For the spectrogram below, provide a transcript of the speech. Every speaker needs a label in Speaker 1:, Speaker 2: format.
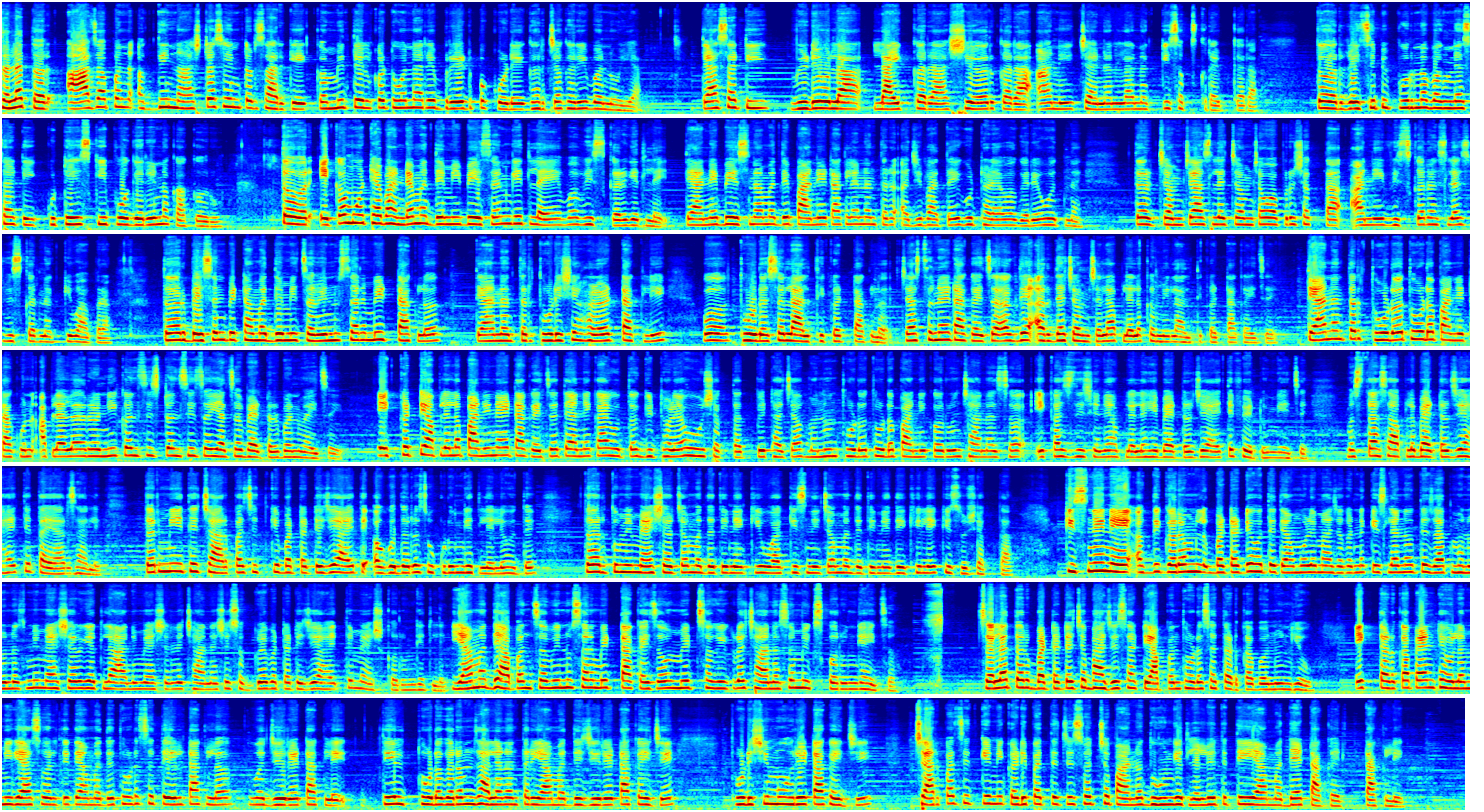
Speaker 1: चला तर आज आपण अगदी नाश्ता सेंटरसारखे कमी तेलकट होणारे ब्रेड पकोडे घरच्या घरी बनवूया. त्यासाठी व्हिडिओला लाईक करा शेअर करा आणि चॅनलला नक्की सबस्क्राईब करा. तर रेसिपी पूर्ण बघण्यासाठी कुठेही स्किप वगैरे नका करू. तर एका मोठ्या भांड्यामध्ये मी बेसन घेतलं आहे व विस्कर घेतलं आहे त्याने बेसनामध्ये पाणी टाकल्यानंतर अजिबातही गुठळ्या वगैरे होत नाही. तर चमचा असल्यास चमचा वापरू शकता आणि विस्कर असल्यास विस्कर नक्की वापरा. तर बेसन पिठामध्ये मी चवीनुसार मीठ टाकलं त्यानंतर थोडीशी हळद टाकली व थोडंसं लाल तिखट टाकलं. जास्त नाही टाकायचं अगदी अर्ध्या चमच्याला आपल्याला कमी लाल तिखट टाकायचं आहे त्यानंतर थोडं थोडं पाणी टाकून आपल्याला रनी कन्सिस्टन्सीचं याचं बॅटर बनवायचं आहे एक कट्टी आपल्याला पाणी नाही टाकायचं त्याने काय होतं? गिठळ्या होऊ शकतात पिठाच्या. म्हणून थोडं थोडं पाणी करून छान असं एकाच दिशेने आपल्याला हे बॅटर जे आहे ते फेटून घ्यायचे. मस्त असं आपलं बॅटर जे आहे ते तयार झाले. तर मी इथे चार पाच इतके बटाटे जे आहे ते अगोदरच उकडून घेतलेले होते. तर तुम्ही मॅशरच्या मदतीने किंवा किसणीच्या मदतीने देखील हे किसू शकता. किसणीने अगदी गरम बटाटे होते त्यामुळे माझ्याकडनं किसल्या नव्हते जात. म्हणूनच मी मॅशर घेतला आणि मॅशरने छान असे सगळे बटाटे जे आहेत ते मॅश करून घेतले. यामध्ये आपण चवीनुसार मीठ टाकायचं व मीठ सगळीकडे छान असं मिक्स करून घ्यायचं. चला तर बटाट्याच्या भाजीसाठी आपण थोडासा तडका बनवून घेऊ. एक तडका पॅन ठेवला मी गॅसवरती त्यामध्ये थोडंसं तेल टाकलं व जिरे टाकले. तेल थोडं गरम झाल्यानंतर यामध्ये जिरे टाकायचे थोडीशी मोहरी टाकायची चार पाच इतके मी कढीपत्त्याचे स्वच्छ पानं धुवून घेतलेले होते ते यामध्ये टाकाय टाकले.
